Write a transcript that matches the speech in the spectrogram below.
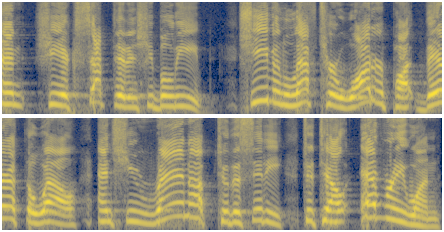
and she accepted and she believed. She even left her water pot there at the well and she ran up to the city to tell everyone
